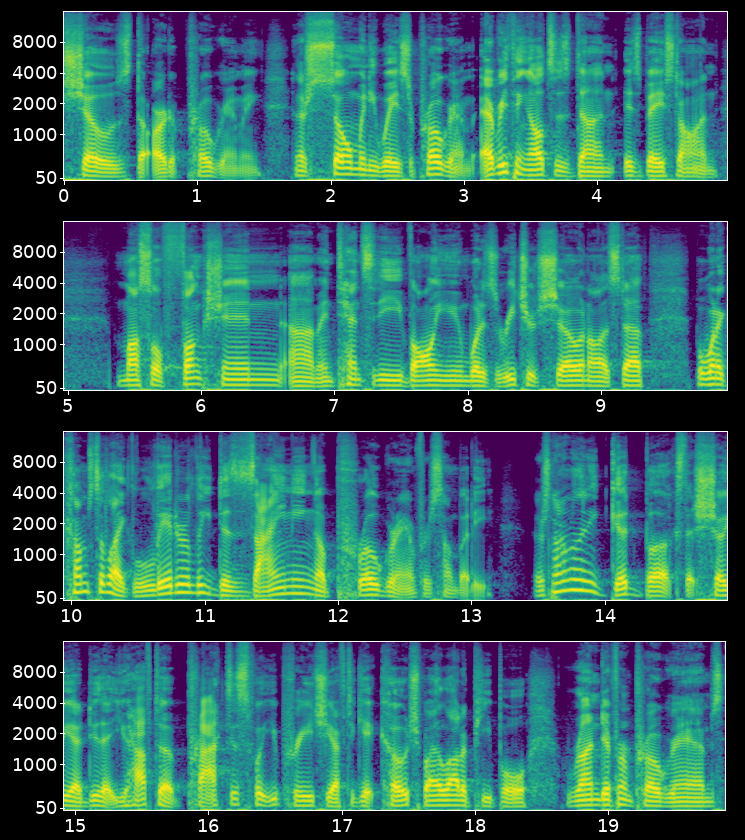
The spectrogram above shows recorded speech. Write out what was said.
shows the art of programming. And there's so many ways to program. Everything else is done is based on muscle function, um, intensity, volume, what does the research show, and all that stuff. But when it comes to like literally designing a program for somebody, there's not really any good books that show you how to do that. You have to practice what you preach. You have to get coached by a lot of people, run different programs.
